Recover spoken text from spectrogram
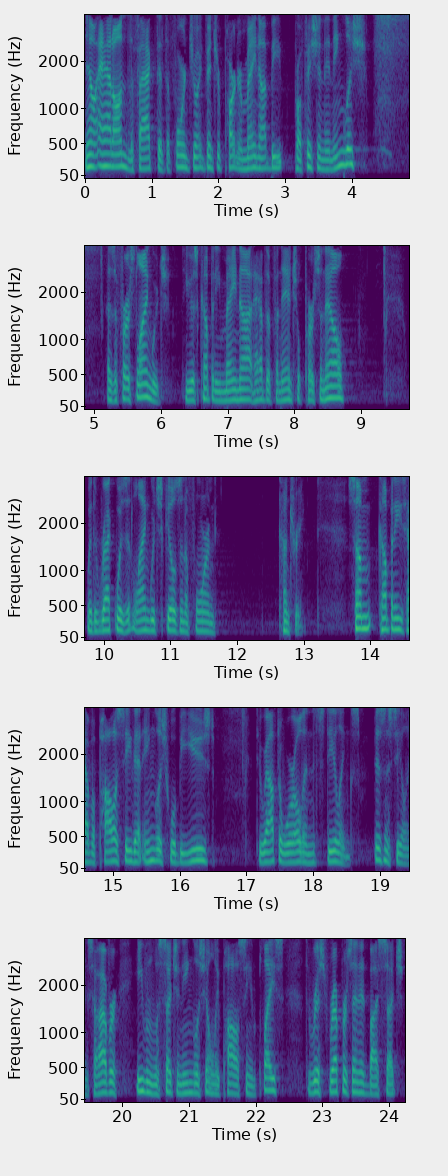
Now, add on to the fact that the foreign joint venture partner may not be proficient in English as a first language. The U.S. company may not have the financial personnel with the requisite language skills in a foreign country. Some companies have a policy that English will be used throughout the world in its dealings, business dealings. However, even with such an English only policy in place, the risk represented by such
